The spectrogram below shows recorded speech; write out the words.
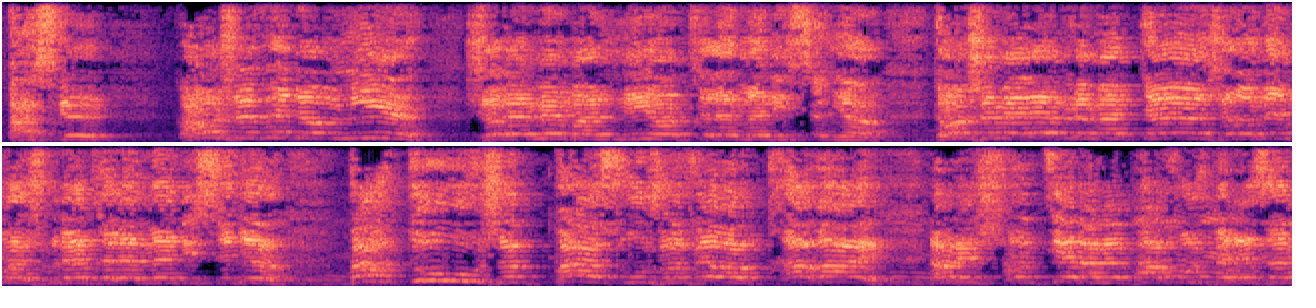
Parce que quand je vais dormir, je remets ma nuit entre les mains du Seigneur. Quand je me lève le matin, je remets ma journée entre les mains du Seigneur. Partout où je passe, où je vais au travail, dans les chantiers, dans le parcours, je me réserve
